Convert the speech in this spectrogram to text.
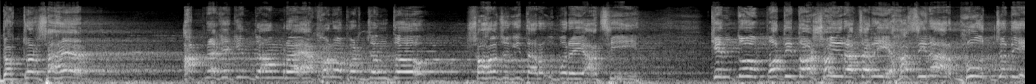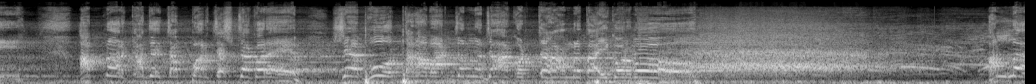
ডক্টর সাহেব, আপনাকে কিন্তু আমরা এখনও পর্যন্ত সহযোগিতার উপরেই আছি। কিন্তু পতিত স্বৈরাচারী হাসিনার ভূত যদি আপনার কাঁধে চাপবার চেষ্টা করে, সে ভূত তাড়াবার জন্য যা করতে হয় আমরা তাই করব। আল্লাহ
